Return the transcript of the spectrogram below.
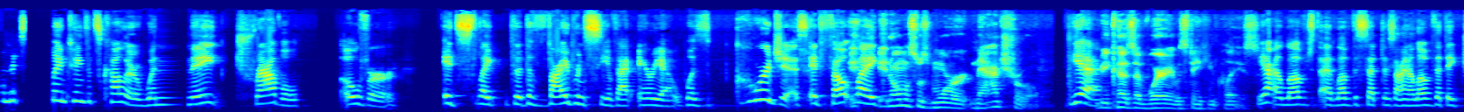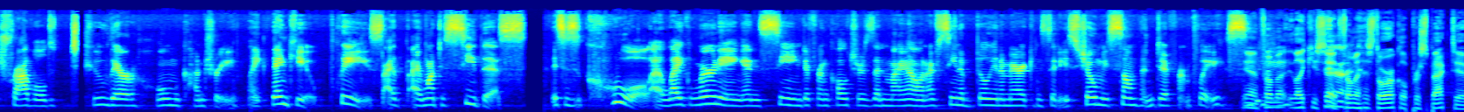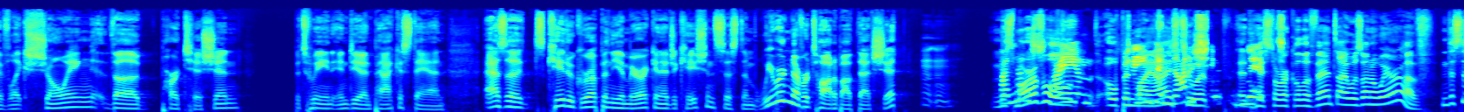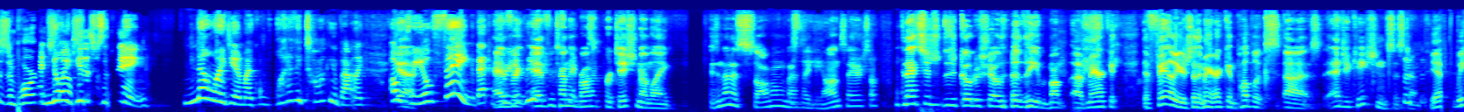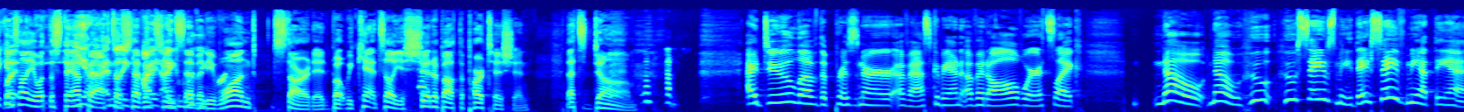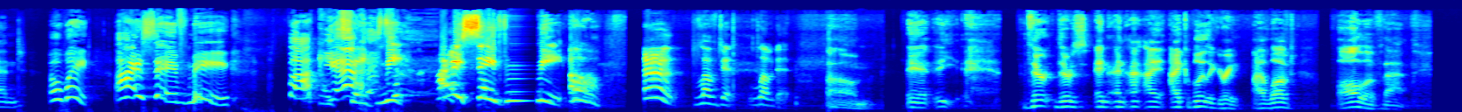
And it maintains its color. When they travel over it's like the, the vibrancy of that area was gorgeous. It felt it, like it almost was more natural yeah. because of where it was taking place. yeah i loved i loved the set design. I love that they traveled to their home country. Like thank you. Please. I, I want to see this. This is cool. I like learning and seeing different cultures than my own. I've seen a billion american cities. Show me something different please. Yeah, from a, like you said, Yeah. from a historical perspective, like showing the partition between India and Pakistan. As a kid who grew up in the American education system, we were never taught about that shit. Mm-mm. Miss Marvel ashamed- I'm opened my eyes to a, ashamed an historical event I was unaware of. And this is I important. had no stuff. idea this was a thing. No idea. I'm like, what are they talking about? Like a Yeah. real thing that Every really every time they brought up partition, I'm like, isn't that a song by like Beyonce or something? And that's just just go to show the, the American the failures of the American public uh, education system. Yep, we can But- tell you what the Stamp yeah, Act of like, I- I completely 1771 started, but we can't tell you shit about the partition. That's dumb. I do love the prisoner of Azkaban of it all, where it's like, no, no, who who saves me? They save me at the end. Oh wait, I saved me. Fuck yes. I yes. saved me. I saved me. Oh, uh, loved it. Loved it. Um, and it, there, there's, and and I, I completely agree. I loved all of that.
